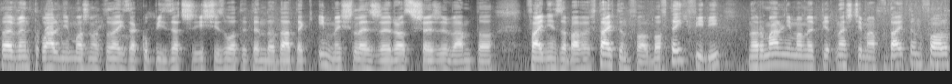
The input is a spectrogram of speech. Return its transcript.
to ewentualnie można tutaj zakupić za 30 zł ten dodatek i myślę, że rozszerzy wam to fajnie zabawę w Titanfall, bo w tej chwili normalnie mamy 15 map w Titanfall,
